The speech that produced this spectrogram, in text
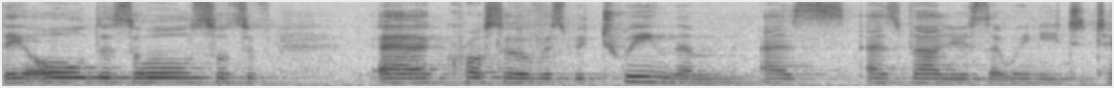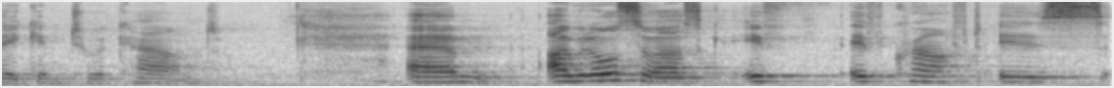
They all, there's all sorts of uh, crossovers between them as, as values that we need to take into account. Um, I would also ask if, if craft is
